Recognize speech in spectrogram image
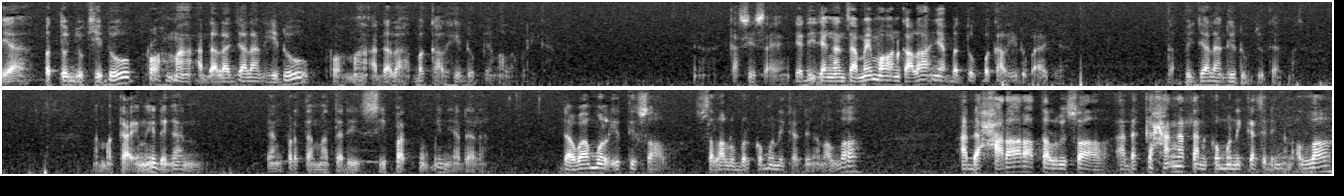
ya petunjuk hidup, rahmah adalah jalan hidup, rahmah adalah bekal hidup yang Allah kasih sayang. Jadi jangan sampai mohon kalau hanya bentuk bekal hidup aja. Tapi jalan hidup juga mas. Nah, maka ini dengan yang pertama tadi sifat mukmin adalah dawamul itisal, selalu berkomunikasi dengan Allah. Ada hararat al-wisal, ada kehangatan komunikasi dengan Allah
